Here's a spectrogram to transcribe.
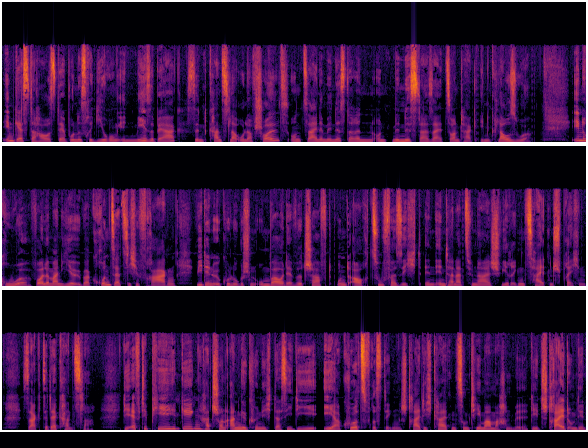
Im Gästehaus der Bundesregierung in Meseberg sind Kanzler Olaf Scholz und seine Ministerinnen und Minister seit Sonntag in Klausur. In Ruhe wolle man hier über grundsätzliche Fragen wie den ökologischen Umbau der Wirtschaft und auch Zuversicht in international schwierigen Zeiten sprechen, sagte der Kanzler. Die FDP hingegen hat schon angekündigt, dass sie die eher kurzfristigen Streitigkeiten zum Thema machen will. Den Streit um den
